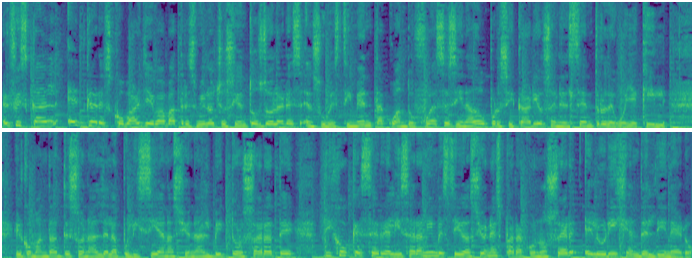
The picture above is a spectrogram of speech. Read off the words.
El fiscal Edgar Escobar llevaba 3.800 dólares en su vestimenta cuando fue asesinado por sicarios en el centro de Guayaquil. El comandante zonal de la Policía Nacional, Víctor Zárate, dijo que se realizarán investigaciones para conocer el origen del dinero.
